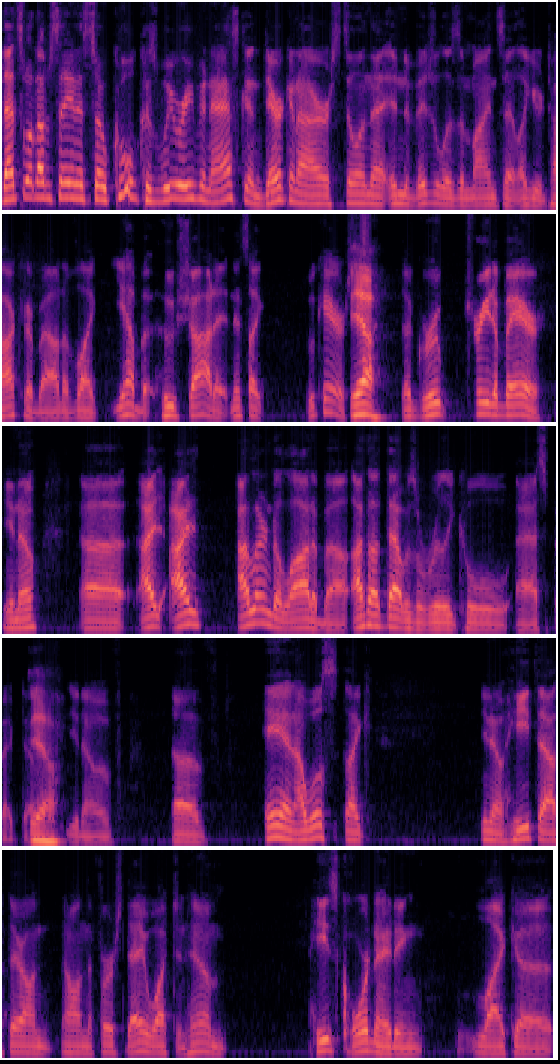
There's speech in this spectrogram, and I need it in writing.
that's what I'm saying is so cool because we were even asking Derek and I are still in that individualism mindset like you're talking about of like yeah but who shot it and it's like who cares Yeah. the group treat a bear you know uh, I I I learned a lot about I thought that was a really cool aspect of Yeah. it, you know of of and I will like you know Heath out there on on the first day watching him he's coordinating like a,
